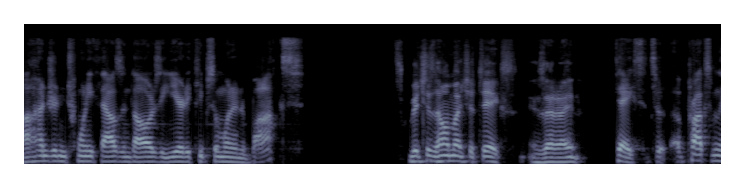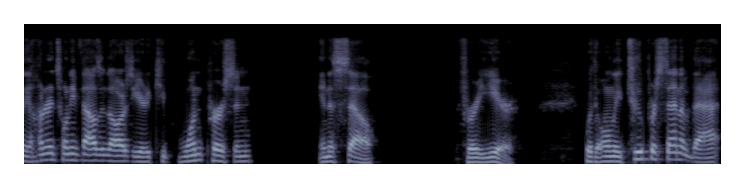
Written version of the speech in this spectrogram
$120,000 a year to keep someone in a box which is how much it takes. Is that right? It takes. It's approximately $120,000 a year to keep one person in a cell for a year with only 2% of that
